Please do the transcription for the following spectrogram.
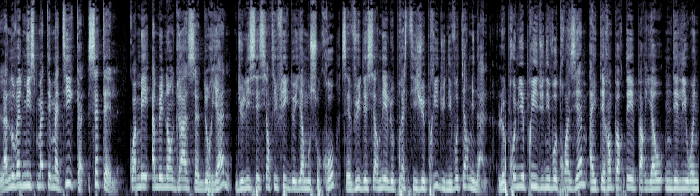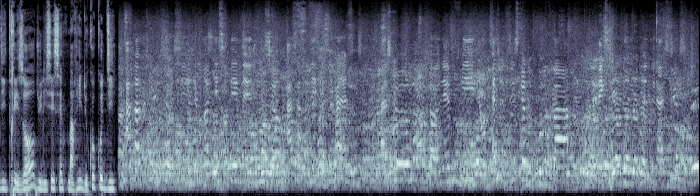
La nouvelle Miss mathématique, c'est elle. Kwame Amenant Grâce Dorian, du lycée scientifique de Yamoussoukro, s'est vu décerner le prestigieux prix du niveau terminal. Le premier prix du niveau troisième a été remporté par Yao Ndeli Wendy Trésor du lycée Sainte-Marie de Cocody. mais la,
